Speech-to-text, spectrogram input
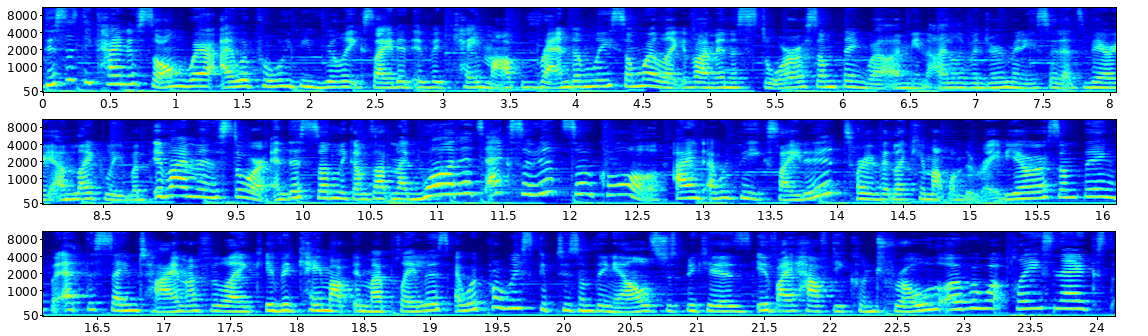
this is the kind of song where I would probably be really excited if it came up randomly somewhere, like if I'm in a store or something. Well, I mean, I live in Germany, so that's very unlikely. But if I'm in a store and this suddenly comes up, I'm like, what? It's EXO. That's so cool. And I would be excited. Or if it like came up on the radio or something. But at the same time, I feel like if it came up in my playlist, I would probably skip to something else just because if I have the control over what plays next,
